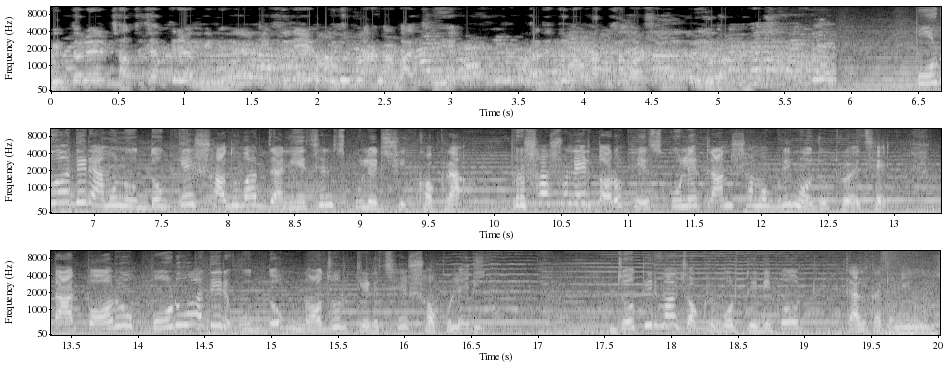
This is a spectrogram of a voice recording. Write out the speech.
বিদ্যালয়ের ছাত্রছাত্রীরা মিলে টিফিনের কিছু টাকা বাঁচিয়ে তাদের জন্য আমরা খাবার সামগ্রী জোগাড় করছি। পড়ুয়াদের এমন উদ্যোগকে সাধুবাদ জানিয়েছেন স্কুলের শিক্ষকরা। প্রশাসনের তরফে স্কুলে ত্রাণ সামগ্রী মজুত রয়েছে। তারপরও পড়ুয়াদের উদ্যোগ নজর কেড়েছে সকলেরই। Jyotirmoy Chakraborty report, Calcutta news.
